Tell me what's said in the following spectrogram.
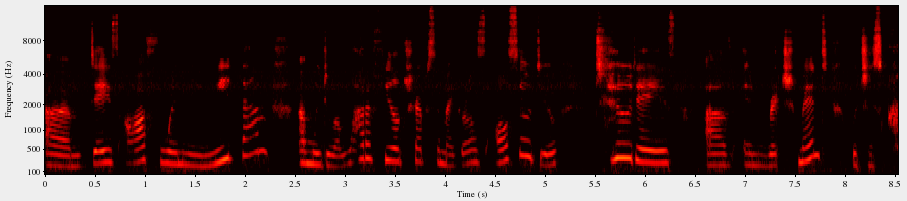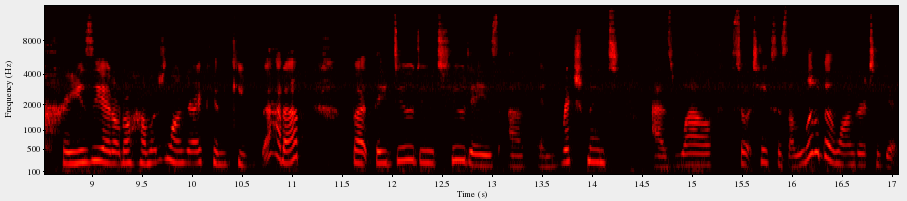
um, days off when we need them. Um, we do a lot of field trips, and my girls also do two days of enrichment, which is crazy. I don't know how much longer I can keep that up, but they do do two days of enrichment as well, so it takes us a little bit longer to get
